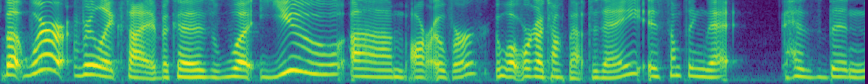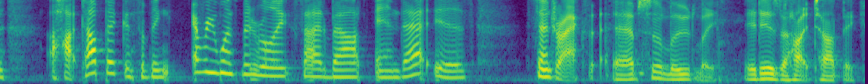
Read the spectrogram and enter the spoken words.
But we're really excited because what you um, are over and what we're going to talk about today is something that has been a hot topic and something everyone's been really excited about, and that is Central Access. Absolutely. It is a hot topic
